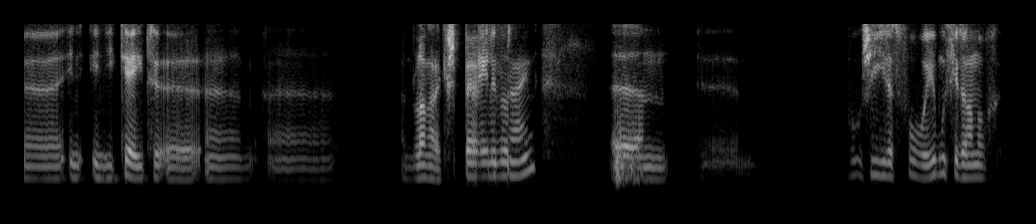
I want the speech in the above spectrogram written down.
uh, in, in die keten uh, uh, een belangrijke speler wil zijn. Um, hoe zie je dat voor je? Moet je, dan nog,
